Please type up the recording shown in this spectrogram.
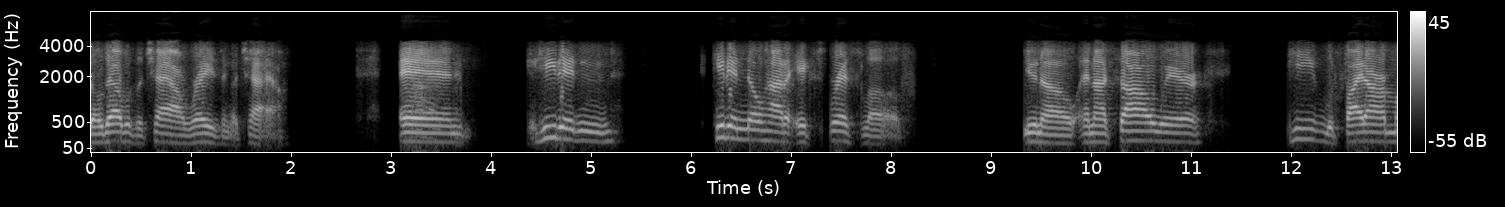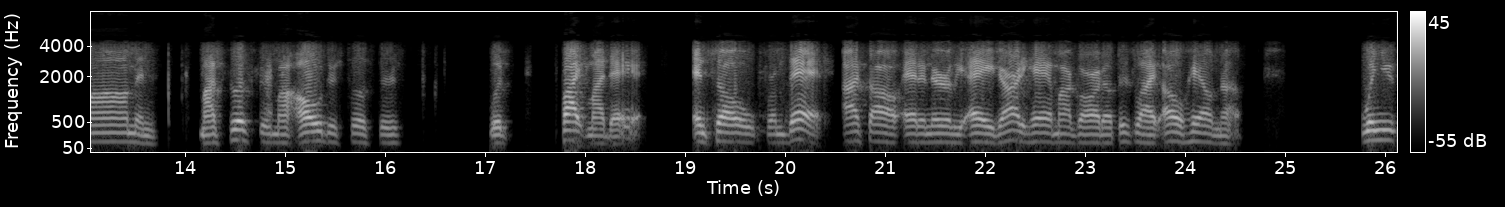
So that was a child raising a child. And he didn't he didn't know how to express love. You know, and I saw where he would fight our mom and my sister, my older sisters would fight my dad. And so from that, I saw at an early age, I already had my guard up. It's like, oh hell no. When you,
